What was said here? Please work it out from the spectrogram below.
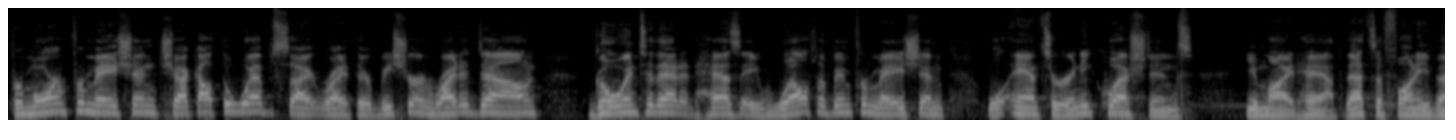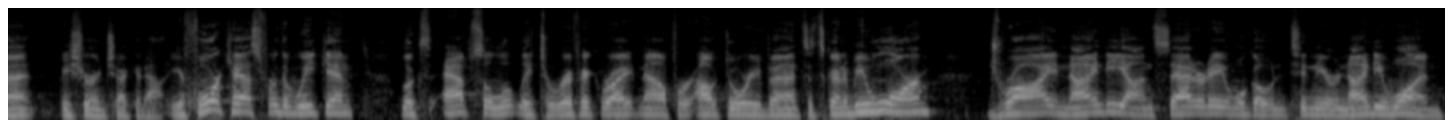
For more information, check out the website right there. Be sure and write it down. Go into that. It has a wealth of information. We'll answer any questions you might have. That's a fun event. Be sure and check it out. Your forecast for the weekend looks absolutely terrific right now for outdoor events. It's going to be warm, dry, 90 on Saturday. It will go to near 91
